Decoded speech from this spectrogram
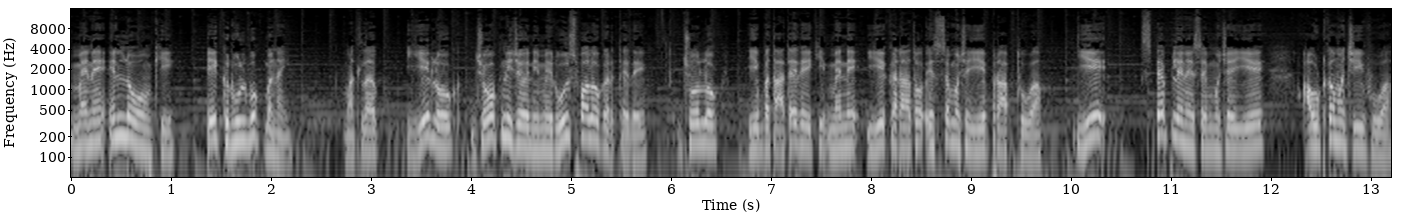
मैंने इन लोगों की एक रूल बुक बनाई। मतलब ये लोग जो अपनी जर्नी में रूल्स फॉलो करते थे, जो लोग ये बताते थे कि मैंने ये करा तो इससे मुझे ये प्राप्त हुआ। ये स्टेप लेने से मुझे ये आउटकम अचीव हुआ।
